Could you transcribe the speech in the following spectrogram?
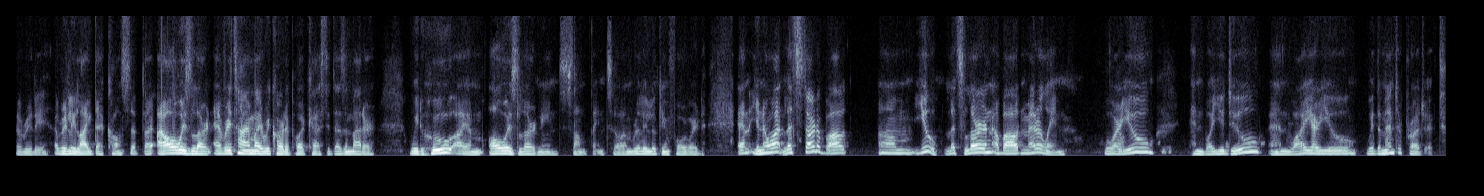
I really I really like that concept. I, I always learn every time I record a podcast. It doesn't matter with who I am always learning something. So I'm really looking forward. And you know what? Let's start about um, you. Let's learn about Marilyn. Who are you and what you do and why are you with the Mentor Project?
